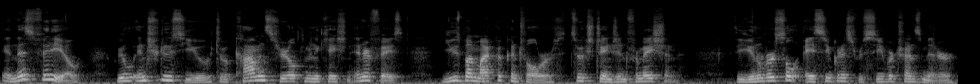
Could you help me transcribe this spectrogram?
this video, we will introduce you to a common serial communication interface used by microcontrollers to exchange information, the Universal Asynchronous Receiver Transmitter,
